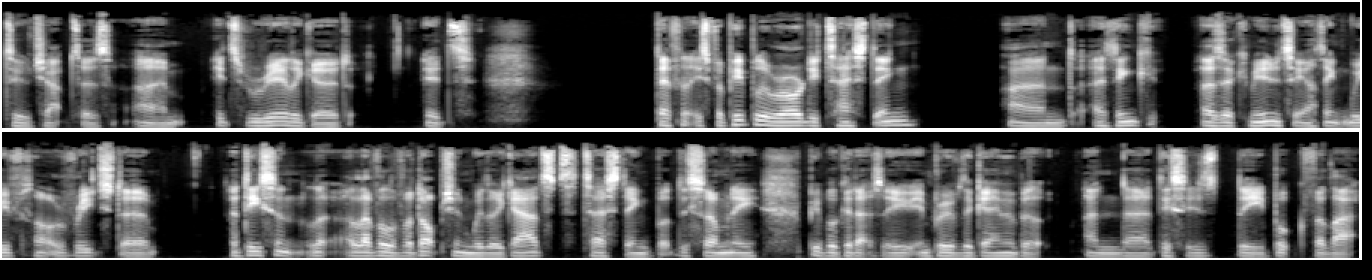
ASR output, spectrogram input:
two chapters. Um, it's really good. It's definitely it's for people who are already testing, and I think as a community, I think we've sort of reached a a decent le- a level of adoption with regards to testing. But there's so many people could actually improve the game a bit, and uh, this is the book for that.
